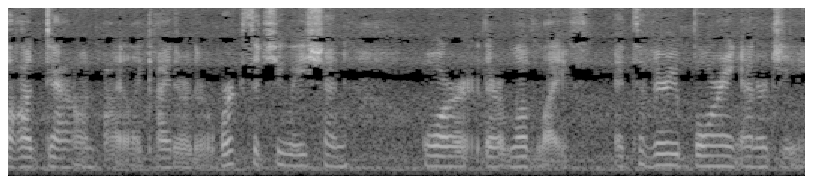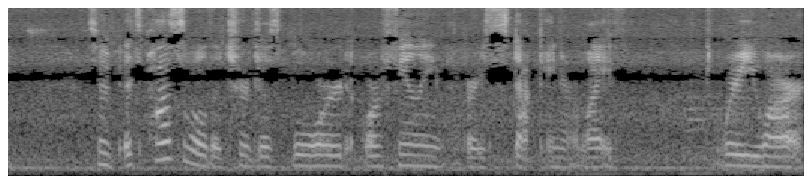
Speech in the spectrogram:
bogged down by like either their work situation or their love life. It's a very boring energy. So it's possible that you're just bored or feeling very stuck in your life where you are.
